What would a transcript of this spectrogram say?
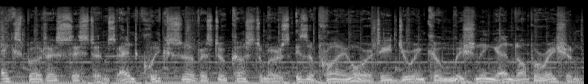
expert assistance and quick service to customers is a priority during commissioning and operation.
